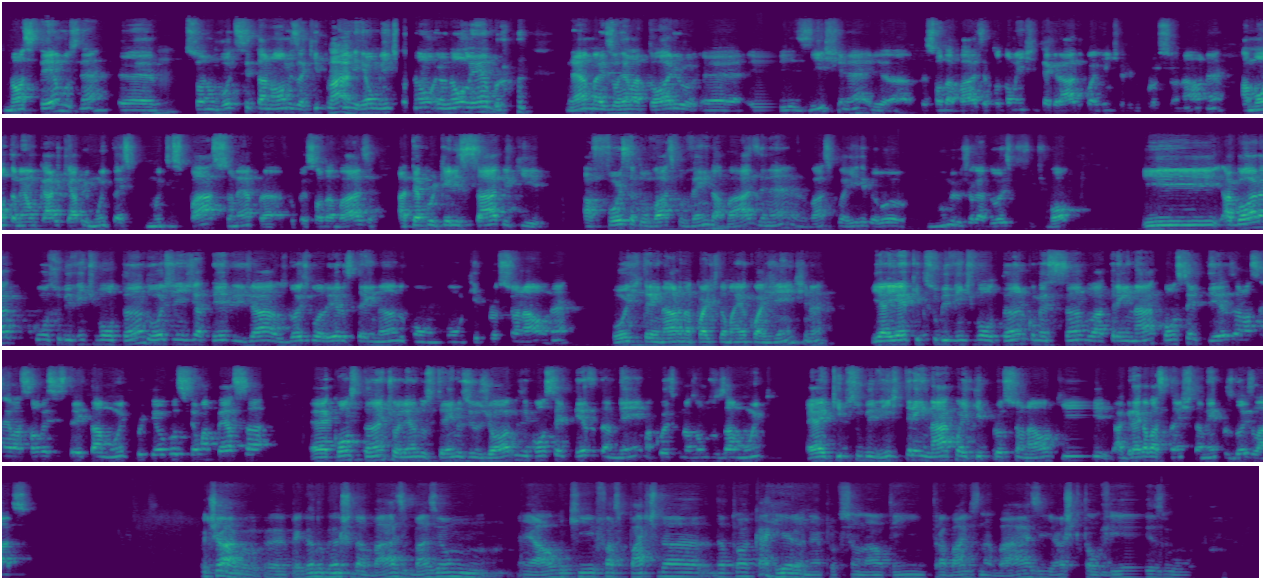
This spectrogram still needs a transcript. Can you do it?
Nós temos, né? É, uhum. Só não vou te citar nomes aqui porque claro. realmente eu não, eu não lembro né? Mas o relatório é, existe, né? Ele, o pessoal da base é totalmente integrado com a gente ali do profissional, né? Ramon também é um cara que abre muito, muito espaço, né? Para o pessoal da base, até porque ele sabe que a força do Vasco vem da base, né? O Vasco aí revelou inúmeros jogadores para futebol. E agora, com o Sub-20 voltando, hoje a gente já teve já os dois goleiros treinando com, com equipe profissional, né? Hoje treinaram na parte da manhã com a gente, né? E aí a equipe sub-20 voltando, começando a treinar, com certeza a nossa relação vai se estreitar muito, porque eu vou ser uma peça é, constante olhando os treinos e os jogos, e com certeza também, uma coisa que nós vamos usar muito, é a equipe sub-20 treinar com a equipe profissional, que agrega bastante também para os dois lados. Ô, Thiago, é, pegando o gancho da base, base é, um, é algo que faz parte da, da tua carreira né, profissional. Tem trabalhos na base, acho que talvez o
